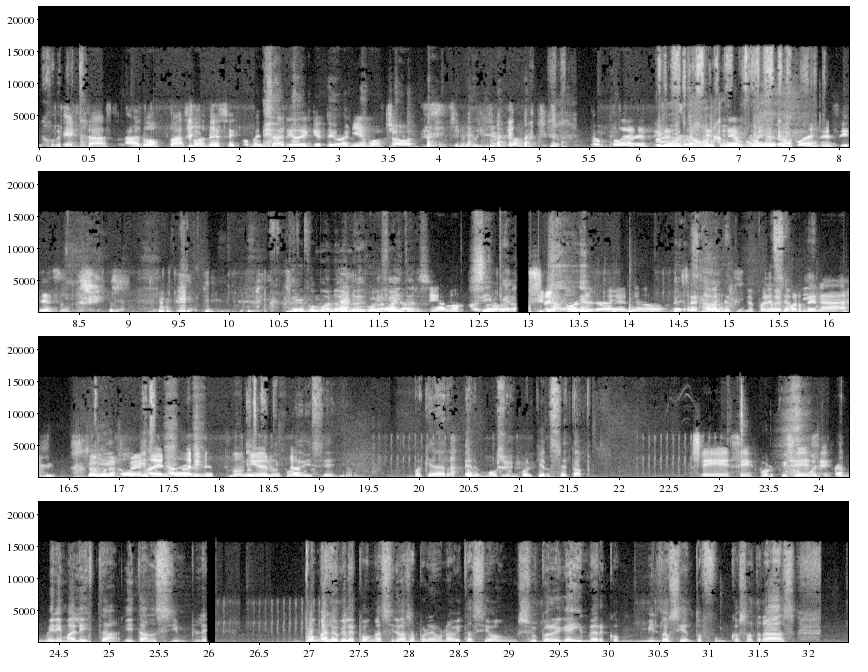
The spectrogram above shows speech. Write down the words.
Hijo de. Estás a dos pasos de ese comentario de que te bañemos, chabón. no, no puedes decir eso. Te queremos, no puedes decir eso. Pero cómo no, no es Wi-Fi. Bueno, sigamos con sí, lo, pero. Sigamos lo de los reportes. lo que me parece Reporten a. Mí? a... Yo, eh, este, este, y no tengo miedo, tipo de diseño va a quedar hermoso en cualquier setup. Sí, sí. Porque sí, como sí. es tan minimalista y tan simple, pongas lo que le pongas, si le vas a poner una habitación super gamer con 1200 funcos atrás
